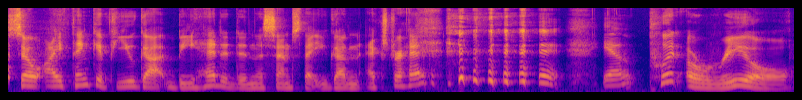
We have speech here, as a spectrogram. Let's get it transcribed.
so I think if you got beheaded in the sense that you got an extra head, yeah. put a real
